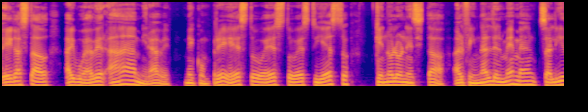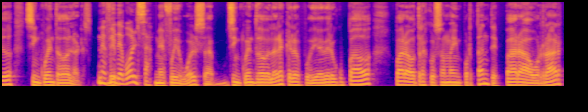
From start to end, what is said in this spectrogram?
he gastado, ahí voy a ver, ah, mira, ve, me compré esto, esto, esto y esto que no lo necesitaba. Al final del mes me han salido 50 dólares. Me fui de, bolsa. Me fui de bolsa. 50 dólares que los podía haber ocupado para otras cosas más importantes, para ahorrar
